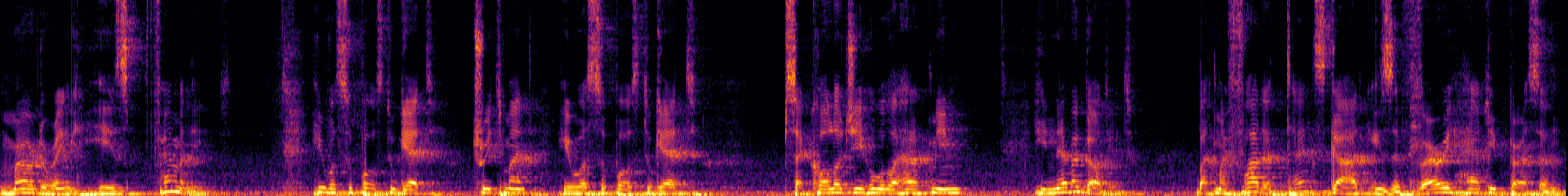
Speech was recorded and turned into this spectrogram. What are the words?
murdering his family. He was supposed to get treatment, he was supposed to get psychology who will help him. He never got it. But my father, thanks God, is a very happy person.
